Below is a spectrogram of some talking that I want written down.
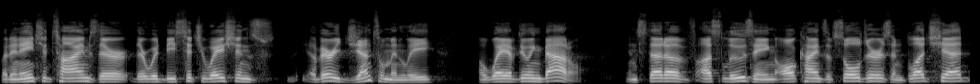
but in ancient times there, there would be situations, a very gentlemanly a way of doing battle. Instead of us losing all kinds of soldiers and bloodshed,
